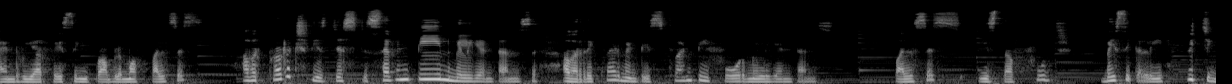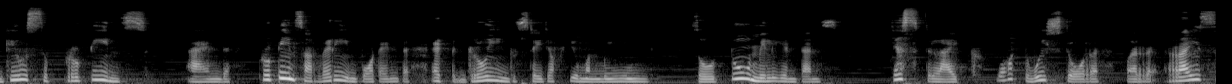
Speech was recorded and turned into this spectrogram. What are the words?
And we are facing problem of pulses. Our production is just 17 million tons. Our requirement is 24 million tons. Pulses is the food basically which gives proteins. And proteins are very important at the growing stage of human being. So 2 million tons just like what we store for rice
